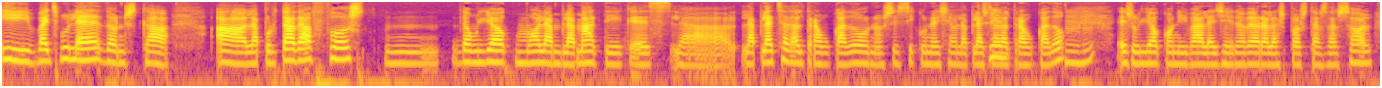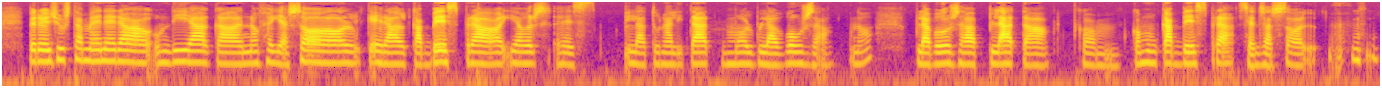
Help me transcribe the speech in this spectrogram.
I vaig voler doncs, que uh, la portada fos d'un lloc molt emblemàtic, és la, la platja del Trabucador, no sé si coneixeu la platja Sí. del Trabucador, Mhm. és un lloc on hi va la gent a veure les postes de sol, però justament era un dia que no feia sol, que era el capvespre, llavors és la tonalitat molt blavosa, no? Blavosa, plata, com, com un capvespre sense sol.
